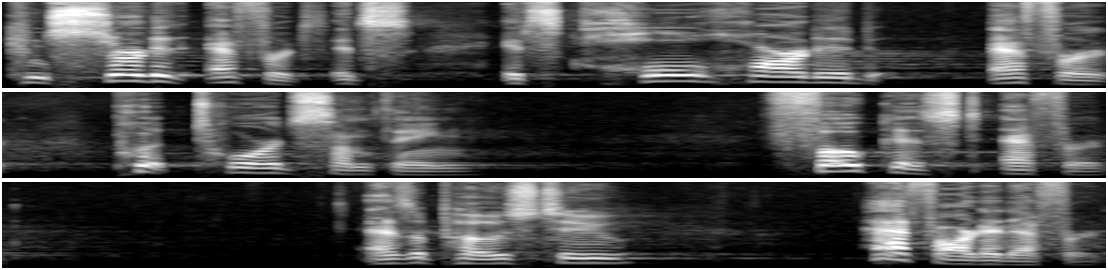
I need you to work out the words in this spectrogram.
concerted effort. It's, it's wholehearted effort put towards something, focused effort, as opposed to half-hearted effort,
